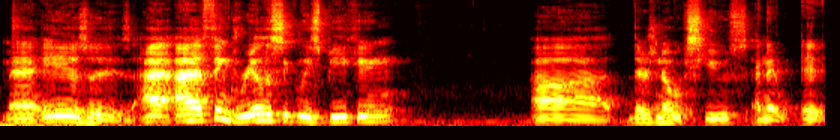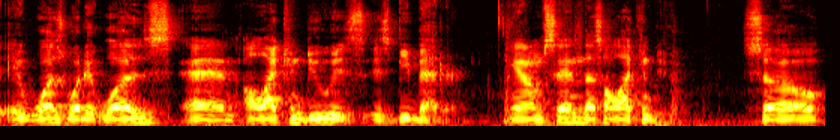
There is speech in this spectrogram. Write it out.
man, it is it is. I, I think realistically speaking, uh, there's no excuse, and it, it, it was what it was, and all I can do is is be better. You know what I'm saying? That's all I can do. So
